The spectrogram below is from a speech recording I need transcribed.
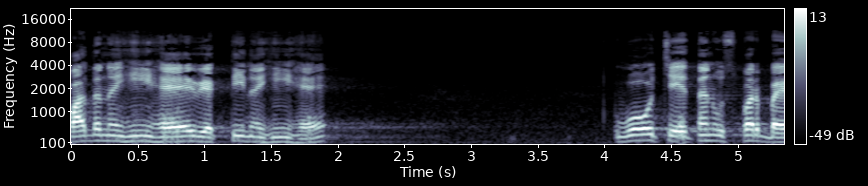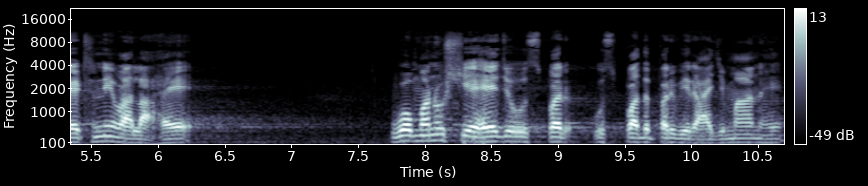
पद नहीं है, व्यक्ति नहीं है। वो चेतन उस पर बैठने वाला है। वो मनुष्य है जो उस पर, उस पद पर विराजमान है।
